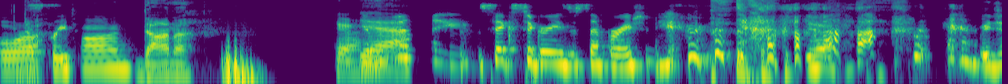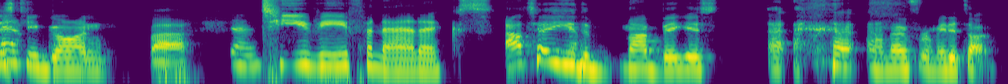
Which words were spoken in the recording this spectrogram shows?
Laura Prepon. Donna. Yeah. Yeah. Like Six degrees of separation here. Yeah. We just And- keep going by. TV fanatics. I'll tell you the my biggest. I, I know for me to talk,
